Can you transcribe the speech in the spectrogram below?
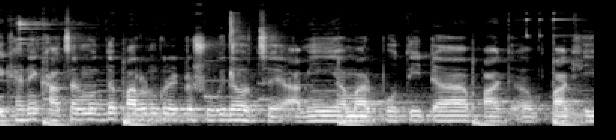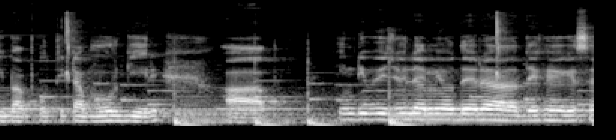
এখানে খাঁচার মধ্যে পালন করে একটা সুবিধা হচ্ছে। আমি আমার প্রতিটা পাখি বা প্রতিটা মুরগির ইন্ডিভিজুয়ালি আমি ওদের দেখে গেছে,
